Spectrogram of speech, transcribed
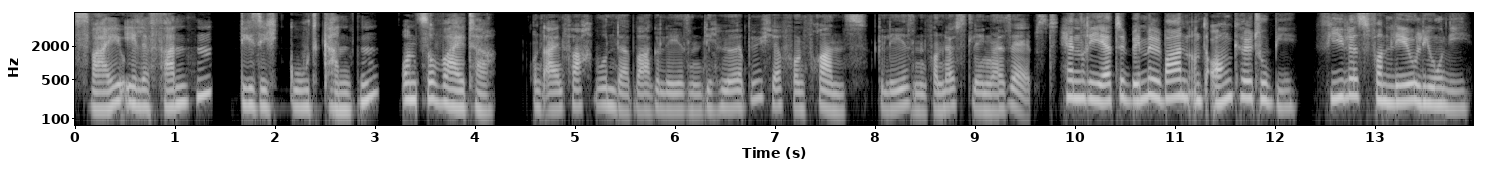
zwei Elefanten, die sich gut kannten, und so weiter. Und einfach wunderbar gelesen die Hörbücher von Franz, gelesen von Östlinger selbst. Henriette Bimmelbahn und Onkel Tubi. Vieles von Leo Leoni.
